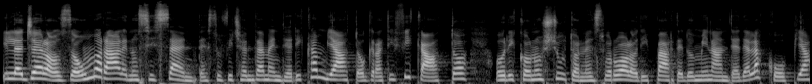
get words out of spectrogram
Il geloso umorale non si sente sufficientemente ricambiato gratificato o riconosciuto nel suo ruolo di parte dominante della coppia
